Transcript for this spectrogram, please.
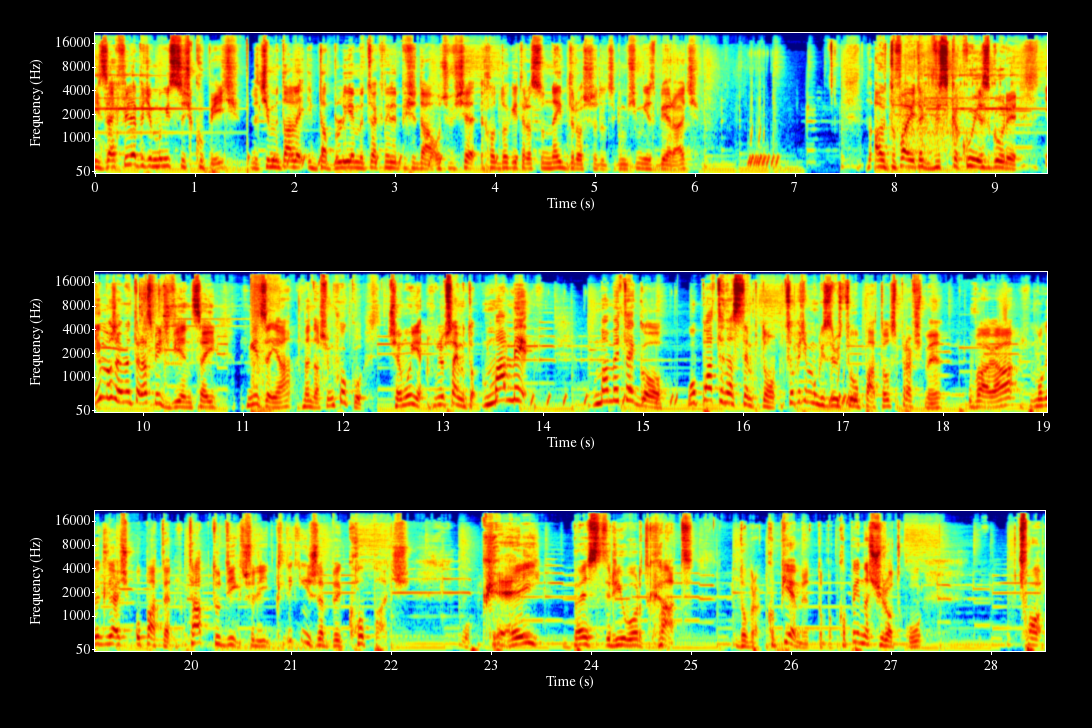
I za chwilę będziemy mogli coś kupić. Lecimy dalej i dublujemy to jak najlepiej się da. Oczywiście hot dogi teraz są najdroższe, dlatego musimy je zbierać. No, Ale to fajnie tak wyskakuje z góry. I możemy teraz mieć więcej jedzenia na naszym hoku. Czemu nie? Ulepszajmy to. Mamy! Mamy tego! Łopatę następną. Co będziemy mogli zrobić z tą łopatą? Sprawdźmy. Uwaga, mogę klikać łopatę. Tap to dig, czyli kliknij, żeby kopać. Okej. Best reward hat. Dobra, kopiemy. Dobra, kopię na środku. Czo,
